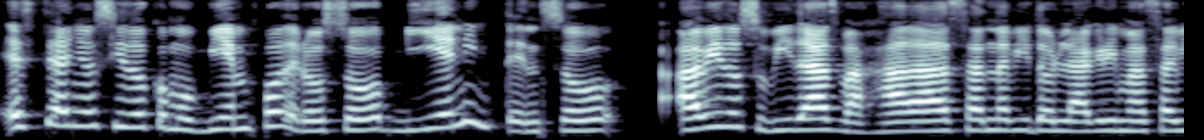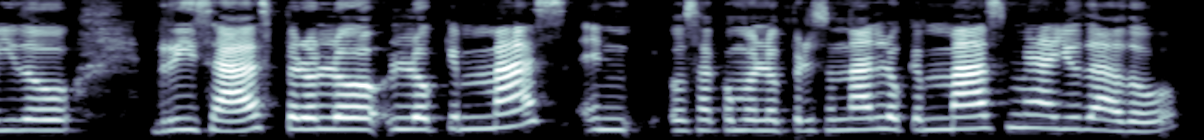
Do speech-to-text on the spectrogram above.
este año ha sido como bien poderoso, bien intenso. Ha habido subidas, bajadas, han habido lágrimas, ha habido risas, pero lo, lo que más, en, o sea, como en lo personal, lo que más me ha ayudado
